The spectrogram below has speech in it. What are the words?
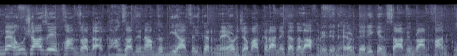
मैं हूँ शाहजेब खानजादा। कागजात नामजदगी हासिल करने और जमा कराने का कल आखिरी दिन है और तहरीक इंसाफ इमरान खान को।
